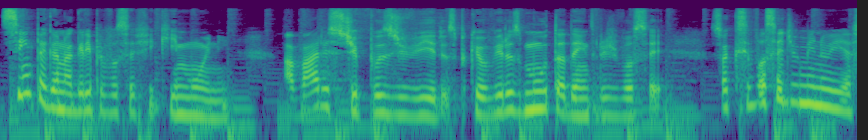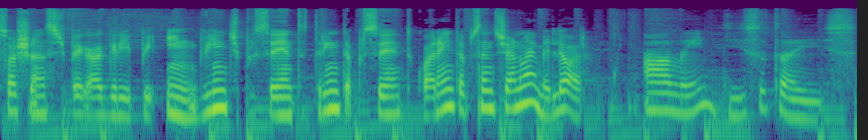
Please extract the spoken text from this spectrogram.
Sim, pegando a gripe você fica imune a vários tipos de vírus, porque o vírus muta dentro de você. Só que se você diminuir a sua chance de pegar a gripe em 20%, 30%, 40%, já não é melhor? Além disso, Thaís,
